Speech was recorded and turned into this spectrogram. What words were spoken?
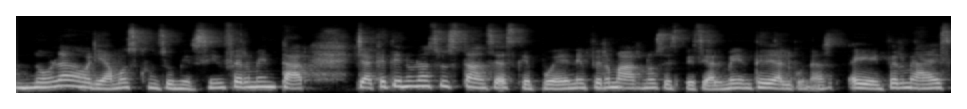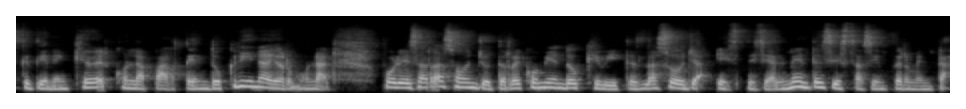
no la deberíamos consumir sin fermentar, ya que tiene unas sustancias que pueden enfermarnos, especialmente de algunas eh, enfermedades que tienen que ver con la parte endocrina y hormonal. Por esa razón yo te recomiendo que evites la soya, especialmente si estás sin fermentar.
